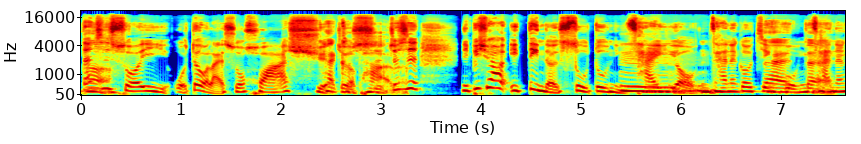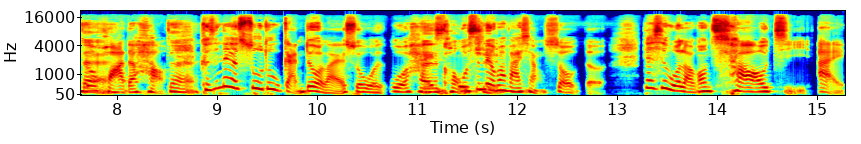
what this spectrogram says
但是嗯所以，我对我来说，滑雪就是可怕了就是你必须要一定的速度，你才有，嗯你才能够进步，你才能够滑得好。对，可是那个速度感对我来说，我我还很恐惧我是没有办法享受的。但是我老公超级爱，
